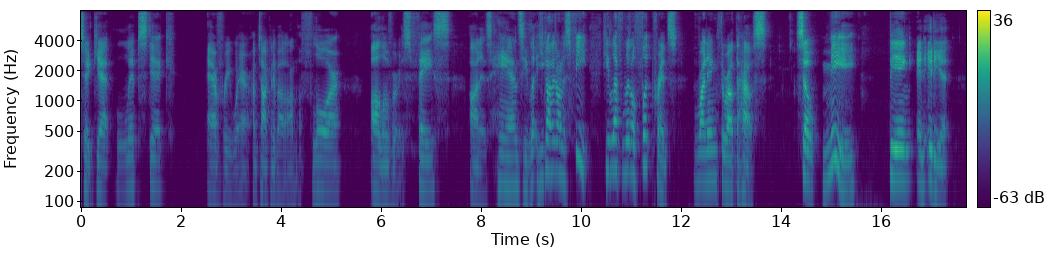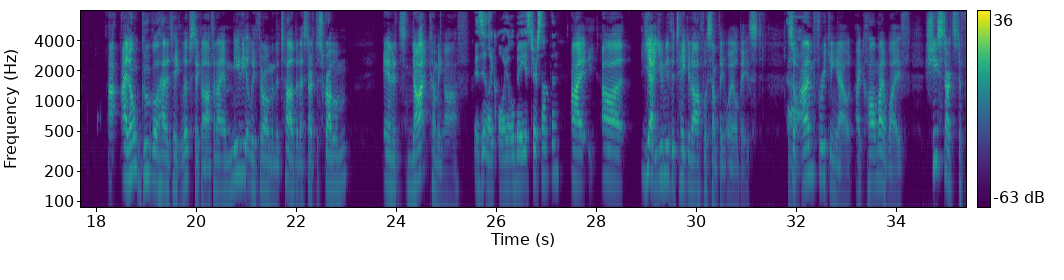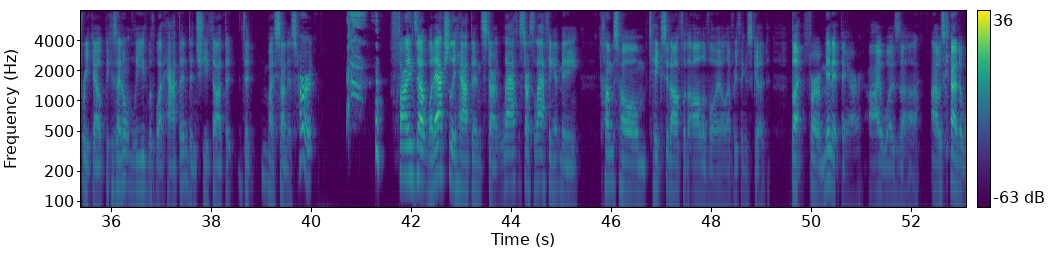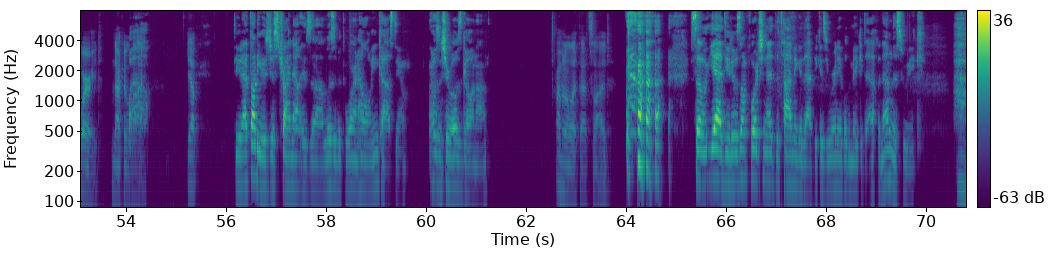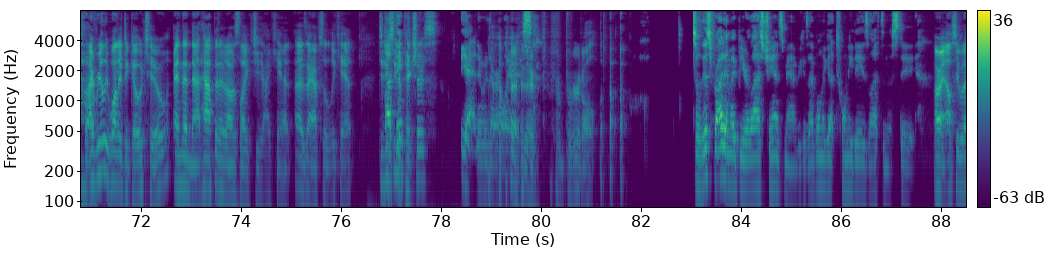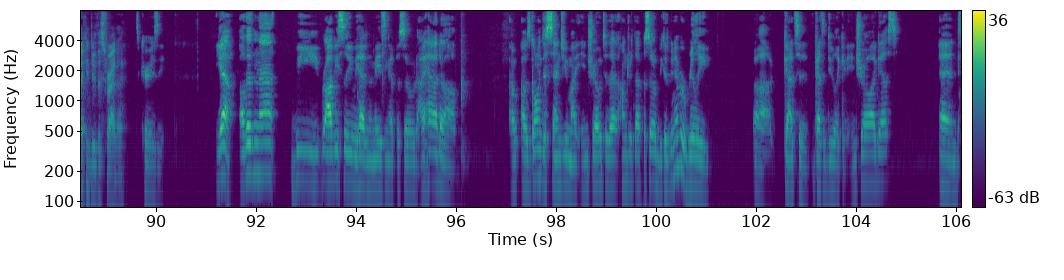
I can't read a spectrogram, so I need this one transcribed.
to get lipstick everywhere. I'm talking about on the floor, all over his face, on his hands. He le- he got it on his feet. He left little footprints running throughout the house. So me being an idiot, I, I don't Google how to take lipstick off, and I immediately throw them in the tub and I start to scrub them, and it's not coming off. Is it like oil based or something? I uh yeah, you need to take it off with something oil based. So Uh, I'm freaking out. I call my wife. She starts to freak out because I don't lead with what happened and she thought that that my son is hurt. Finds out what actually happened, start laugh starts laughing at me, comes home, takes it off with olive oil, everything's good. But for a minute there, I was uh I was kind of worried, not going to lie. Yep. Dude, I thought he was just trying out his uh, Elizabeth Warren Halloween costume. I wasn't sure what was going on. I'm going to let that slide. so yeah, dude, it was unfortunate the timing of that because you weren't able to make it to F and M this week. I really wanted to go too, and then that happened, and I was like, "Gee, I can't. I absolutely can't." Did you I see think- the pictures? Yeah, they were they were hilarious. They're brutal. so this Friday might be your last chance, man, because I've only got 20 days left in the state. All right, I'll see what I can do this Friday. It's crazy. Yeah. Other than that, we obviously we had an amazing episode. I had um, I, I was going to send you my intro to that hundredth episode because we never really uh got to got to do like an intro, I guess, and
